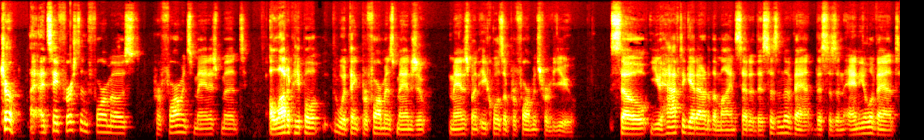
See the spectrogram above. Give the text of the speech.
Sure. I'd say first and foremost, performance management. A lot of people would think performance management management equals a performance review. So you have to get out of the mindset of this is an event, this is an annual event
